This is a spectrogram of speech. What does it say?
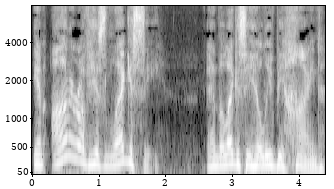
in honor of his legacy and the legacy he'll leave behind,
